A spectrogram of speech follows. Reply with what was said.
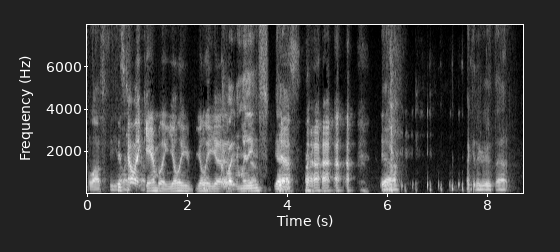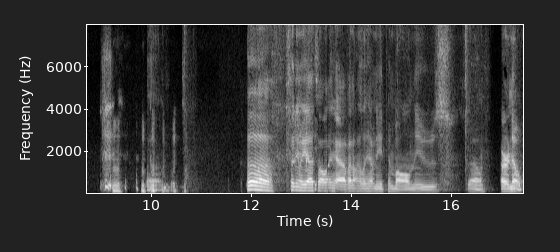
philosophy. I It's kind of like gambling. You only you only uh, Talk about your winnings. Yeah. Yes. Yeah. I can agree with that. Um, uh, so anyway, yeah, that's all I have. I don't really have any pinball news. So, or no,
